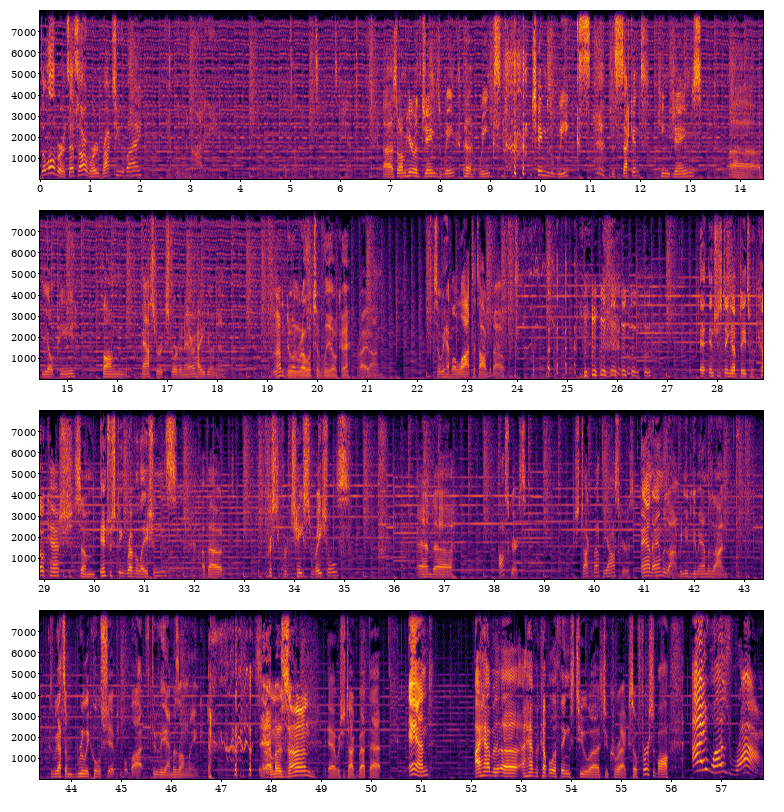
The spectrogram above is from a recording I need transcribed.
The Lulberts, that's our word, brought to you by the Illuminati. That's a that's a that's a hint. Uh, so I'm here with James Wink, uh, Winks, James Weeks, the second King James uh, of the LP, Thong Master Extraordinaire. How you doing, man? I'm doing relatively okay. Right on. So we have a lot to talk about. I- interesting updates with Kokesh, some interesting revelations about Christopher Chase Rachels, and uh, Oscars. We should talk about the Oscars and Amazon. We need to do Amazon because we got some really cool shit people bought through the Amazon link. So- Amazon. yeah, we should talk about that. And I have a, uh, I have a couple of things to uh, to correct. So first of all, I was wrong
